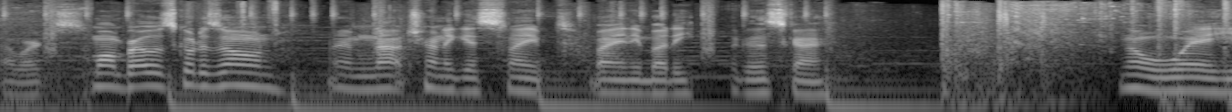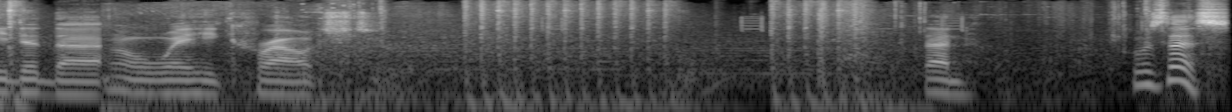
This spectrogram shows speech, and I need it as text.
That works. Come on, bro. Let's go to zone. I'm not trying to get sniped by anybody. Look at this guy. No way he did that. No way he crouched. Dead. Who is this?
